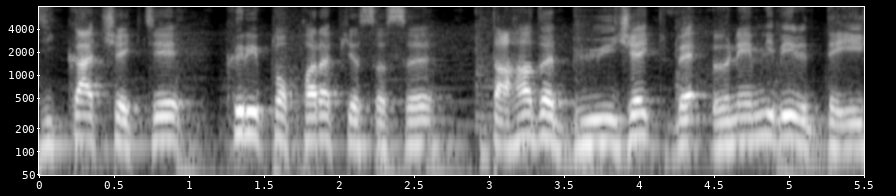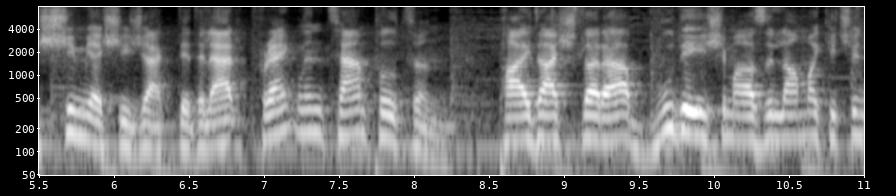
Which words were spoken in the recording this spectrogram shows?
dikkat çekti. Kripto para piyasası daha da büyüyecek ve önemli bir değişim yaşayacak dediler. Franklin Templeton paydaşlara bu değişime hazırlanmak için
